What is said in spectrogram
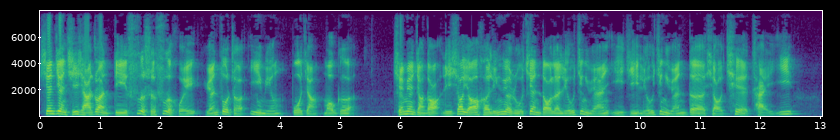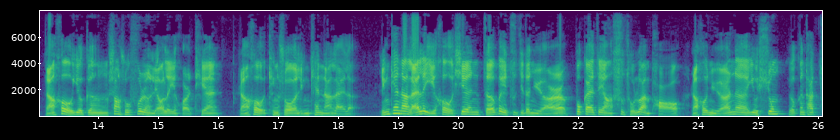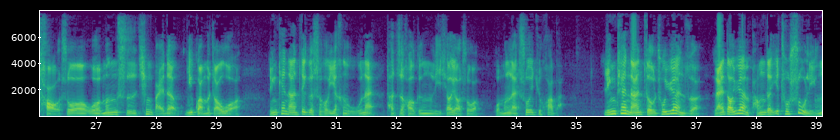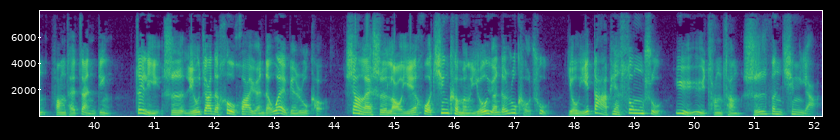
《仙剑奇侠传》第四十四回，原作者佚名，播讲猫哥。前面讲到，李逍遥和林月如见到了刘敬元以及刘敬元的小妾彩衣，然后又跟尚书夫人聊了一会儿天，然后听说林天南来了。林天南来了以后，先责备自己的女儿不该这样四处乱跑，然后女儿呢又凶，又跟他吵说我们是清白的，你管不着我。林天南这个时候也很无奈，他只好跟李逍遥说：“我们来说一句话吧。”林天南走出院子，来到院旁的一处树林，方才站定。这里是刘家的后花园的外边入口，向来是老爷或亲客们游园的入口处，有一大片松树，郁郁苍苍，十分清雅。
